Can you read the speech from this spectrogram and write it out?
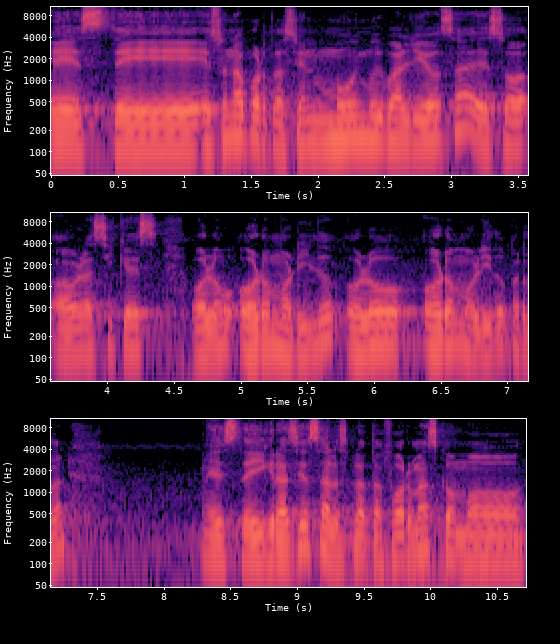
este, es una aportación muy, muy valiosa. Eso ahora sí que es oro, oro molido, oro, oro molido, perdón. Este, y gracias a las plataformas como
